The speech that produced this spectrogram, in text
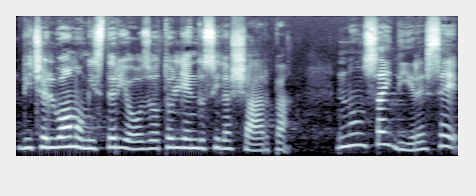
Dice l'uomo misterioso togliendosi la sciarpa. Non sai dire se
